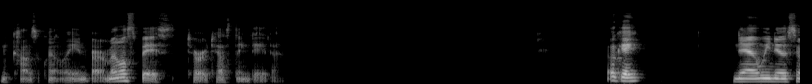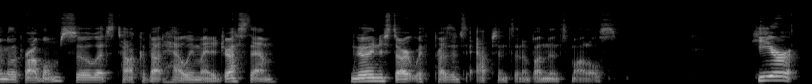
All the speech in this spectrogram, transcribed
and consequently environmental space, to our testing data. Okay, now we know some of the problems, so let's talk about how we might address them. I'm going to start with presence, absence, and abundance models. Here,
